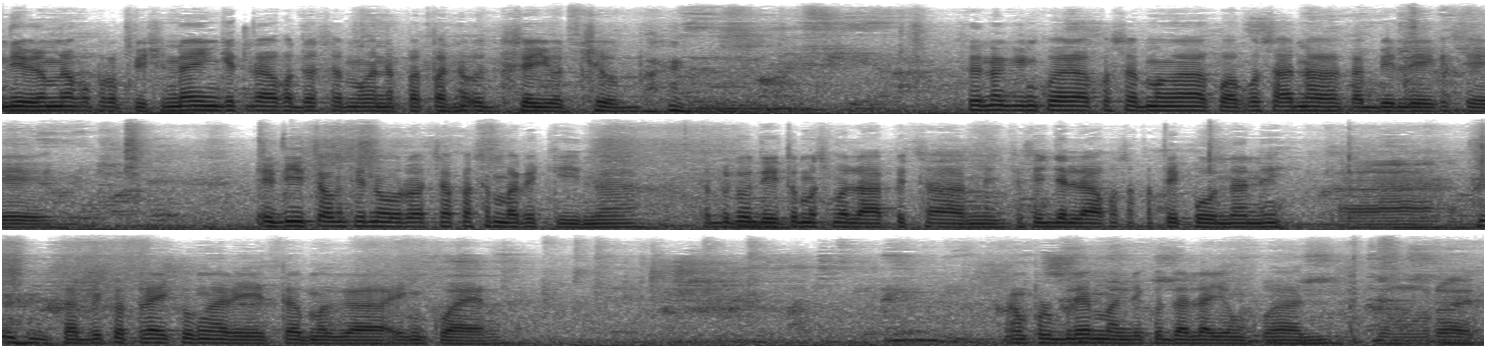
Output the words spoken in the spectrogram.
Hindi naman ako professional. Nainggit lang ako doon sa mga napapanood ko sa YouTube. so nag-inquire ako sa mga kung ako saan nakakabili kasi eh dito ang tinuro at saka sa Marikina. Sabi ko dito mas malapit sa amin kasi dyan ako sa Katipunan eh. ah Sabi ko try ko nga rito mag-inquire. Ang problema hindi ko dala yung kwan. yung rod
